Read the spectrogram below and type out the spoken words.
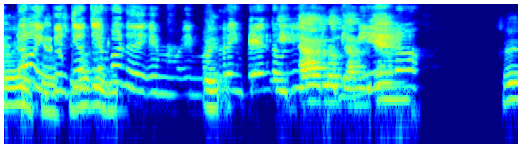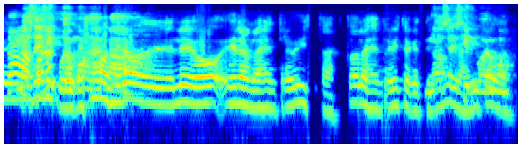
No, que- tiempo en, en, en mandar a imprenta un libro, también. Sí, No, No sé si lo que podemos yo más miraba de Leo eran las entrevistas. Todas las entrevistas que tenía No sé si podemos.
